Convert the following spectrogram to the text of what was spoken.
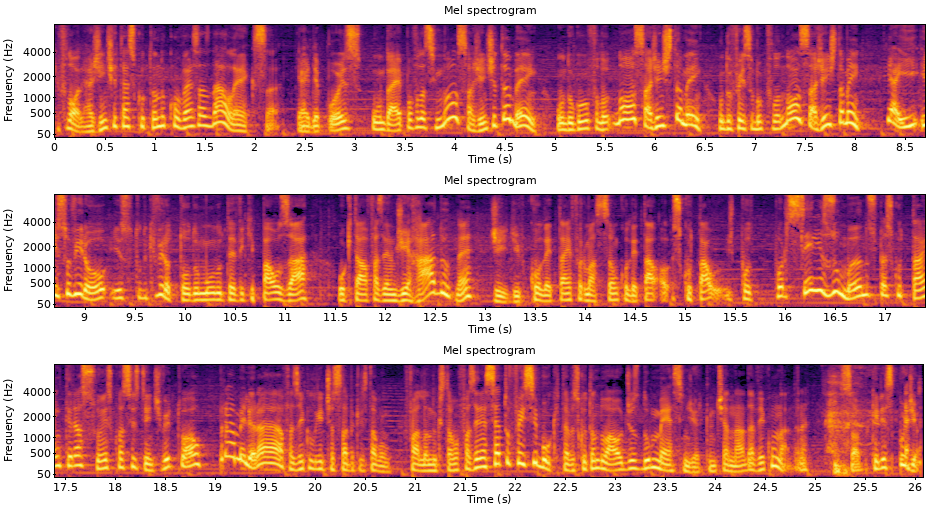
que falou: olha, a gente tá escutando conversas da Alexa. E aí depois um da Apple falou assim: nossa, a gente também. Um do Google falou: nossa, a gente também. Um do Facebook falou: nossa, a gente também. E aí isso virou, isso tudo que virou. Todo mundo teve que pausar usar o que estava fazendo de errado, né? De, de coletar informação, coletar, escutar, por, por seres humanos para escutar interações com o assistente virtual, para melhorar, fazer aquilo que a gente já sabe que eles estavam falando que estavam fazendo, exceto o Facebook, estava escutando áudios do Messenger, que não tinha nada a ver com nada, né? Só porque eles podiam.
